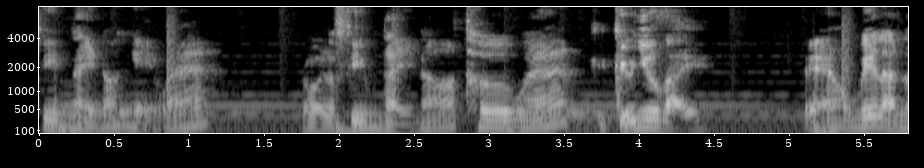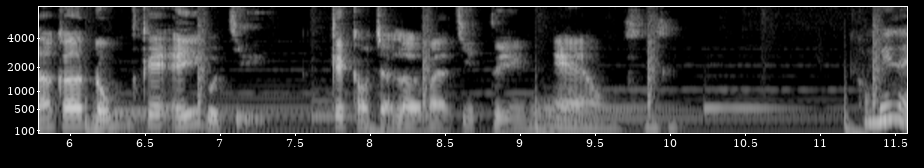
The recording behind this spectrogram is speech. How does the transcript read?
Phim này nó nghệ quá rồi là phim này nó thơ quá kiểu, kiểu như vậy. Thì em không biết là nó có đúng cái ý của chị cái câu trả lời mà chị tuyền muốn nghe không? Không biết là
